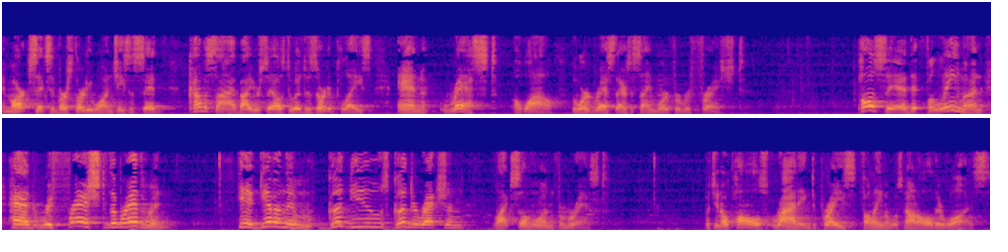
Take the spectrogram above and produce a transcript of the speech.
In Mark 6 and verse 31, Jesus said, Come aside by yourselves to a deserted place and rest a while. The word rest there is the same word for refreshed. Paul said that Philemon had refreshed the brethren. He had given them good news, good direction, like someone from rest. But you know, Paul's writing to praise Philemon was not all there was.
